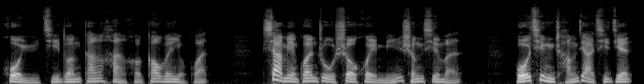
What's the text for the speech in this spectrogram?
或与极端干旱和高温有关。下面关注社会民生新闻。国庆长假期间，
